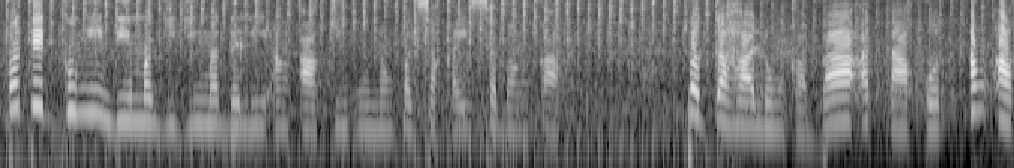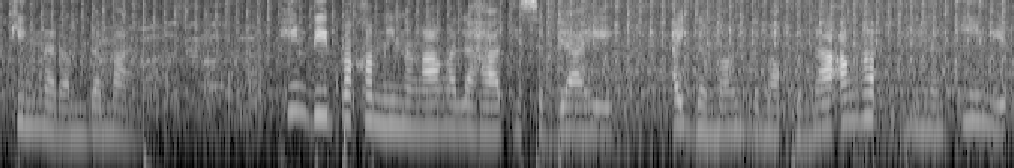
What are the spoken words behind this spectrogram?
Batid kung hindi magiging madali ang aking unang pagsakay sa bangka. Pagkahalong kaba at takot ang aking naramdaman. Hindi pa kami nangangalahati sa biyahe ay damang-dama ko na ang hapdi ng init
